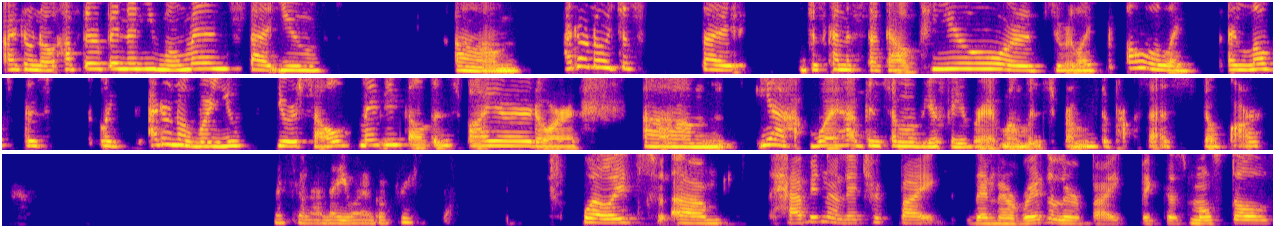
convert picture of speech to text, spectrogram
I don't know, have there been any moments that you've um I don't know, just that just kind of stuck out to you or you're like, oh like I love this like I don't know, where you yourself maybe felt inspired or um yeah, what have been some of your favorite moments from the process so far? Miss Yolanda, you want to go first? Well, it's um having an electric bike than a regular bike because most of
